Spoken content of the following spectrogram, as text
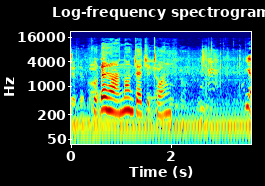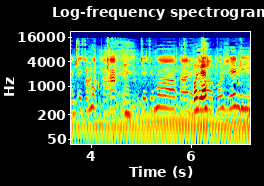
tia tia tụi đây là non trẻ chị thuần nhận cho chúng à ừ. cho chúng à Bố dê. bố dê đi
